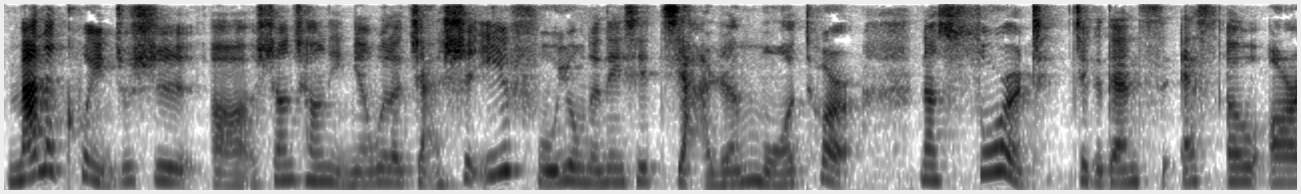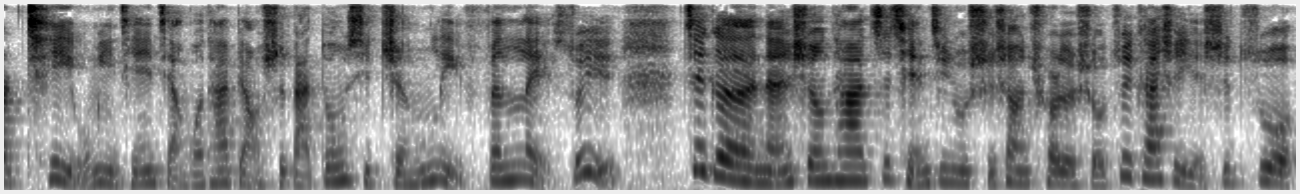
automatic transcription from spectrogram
Mannequin 就是呃商场里面为了展示衣服用的那些假人模特儿。那 sort 这个单词 s o r t，我们以前也讲过，它表示把东西整理分类。所以这个男生他之前进入时尚圈的时候，最开始也是做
